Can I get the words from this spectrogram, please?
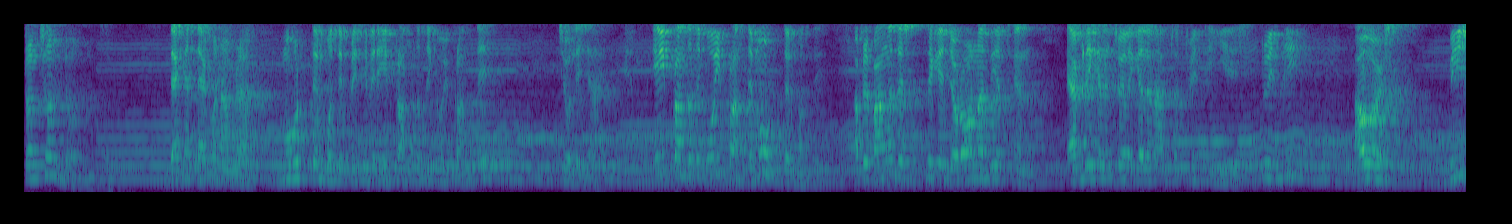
প্রচণ্ড উন্নত। দেখেন এখন আমরা মুহূর্তের মধ্যে পৃথিবীর এই প্রান্ত থেকে ওই প্রান্তে চলে যাই। এই প্রান্ত থেকে ওই প্রান্তে, মুহূর্তের মধ্যে। আপনি বাংলাদেশ থেকে রওনা দিয়েছেন, আমেরিকাতে চলে গেলেন after twenty years twenty hours বিশ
